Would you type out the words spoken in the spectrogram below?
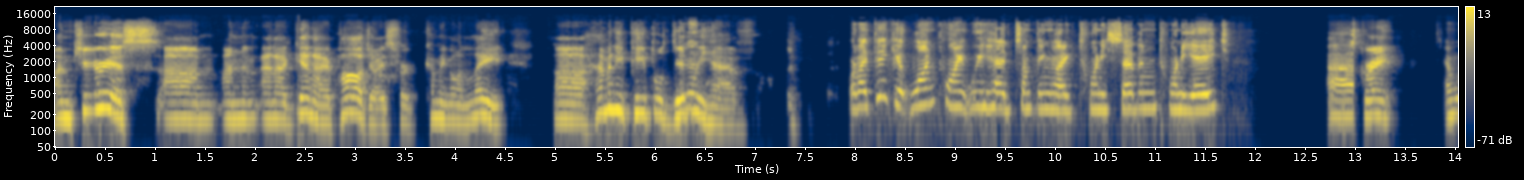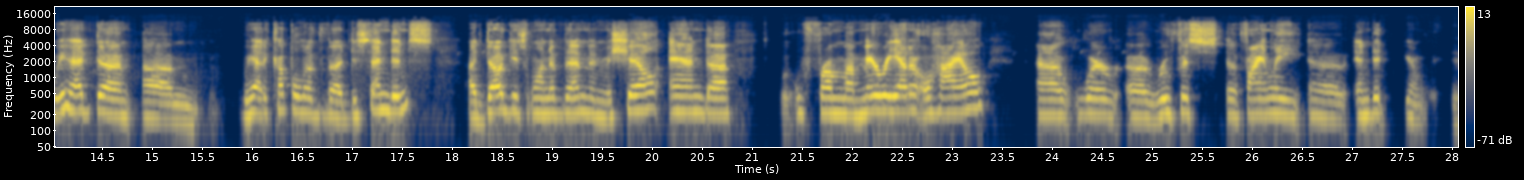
I'm curious, um, I'm, and again, I apologize for coming on late. Uh, how many people did we have? Well, I think at one point we had something like 27, 28. Uh, That's great. And we had um, um, we had a couple of uh, descendants. Uh, Doug is one of them, and Michelle, and uh, from uh, Marietta, Ohio, uh, where uh, Rufus uh, finally uh, ended. You know,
